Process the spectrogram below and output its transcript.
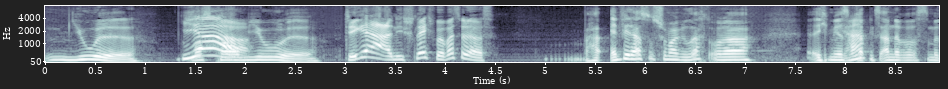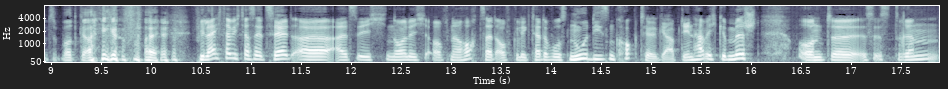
Mule. Ja! Moskau Mule. Digga, nicht schlecht, woher weißt du das? Entweder hast du es schon mal gesagt oder Ich, mir ist Ja? gerade nichts anderes mit Wodka eingefallen. Vielleicht habe ich das erzählt, äh, als ich neulich auf einer Hochzeit aufgelegt hatte, wo es nur diesen Cocktail gab. Den habe ich gemischt und äh, es ist drin,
